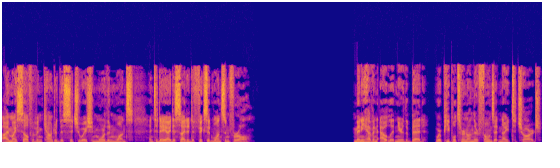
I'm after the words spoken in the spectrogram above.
I myself have encountered this situation more than once, and today I decided to fix it once and for all. Many have an outlet near the bed, where people turn on their phones at night to charge.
